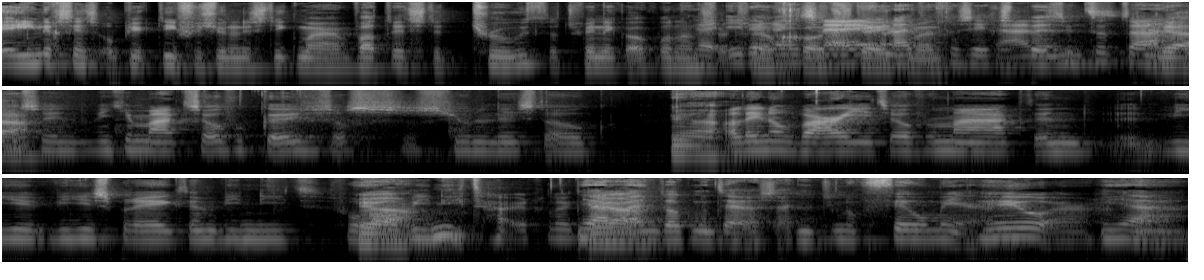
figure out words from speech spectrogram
enigszins objectieve journalistiek, maar wat is de truth? Dat vind ik ook wel een Ja, soort heel groot zegt vanuit een statement. Ja, gezichtspunt. dat is natuurlijk totaal Ja. onzin. Want je maakt zoveel keuzes als, als journalist ook. Ja. Alleen al waar je iets over maakt en wie je, wie je spreekt en wie niet. Vooral Ja. wie niet eigenlijk. Ja, Ja. maar in documentaire is eigenlijk natuurlijk nog veel meer. Heel erg. Ja. Ja.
